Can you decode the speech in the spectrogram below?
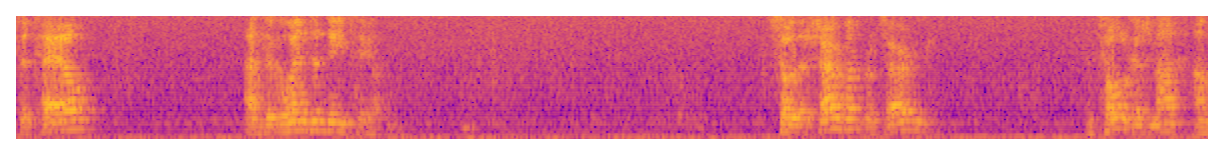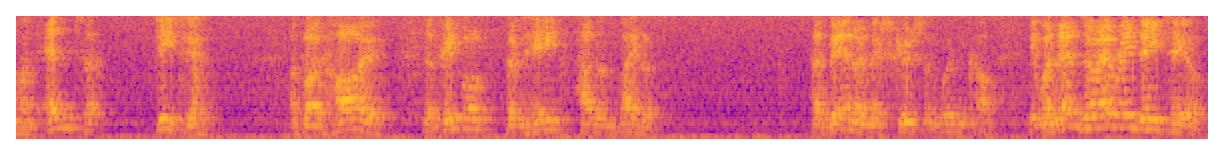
to tell and to go into detail. So the servant returned and told his man and went into detail about how the people whom he had invited had made an excuse and wouldn't come. He went into every detail.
